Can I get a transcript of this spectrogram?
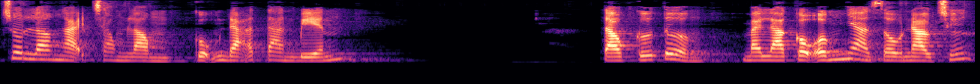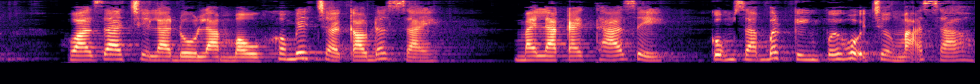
chút lo ngại trong lòng cũng đã tan biến. Tao cứ tưởng mày là cậu ấm nhà giàu nào chứ, hóa ra chỉ là đồ làm màu không biết trời cao đất dày. Mày là cái thá gì, cũng dám bất kính với hội trưởng mã sao?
